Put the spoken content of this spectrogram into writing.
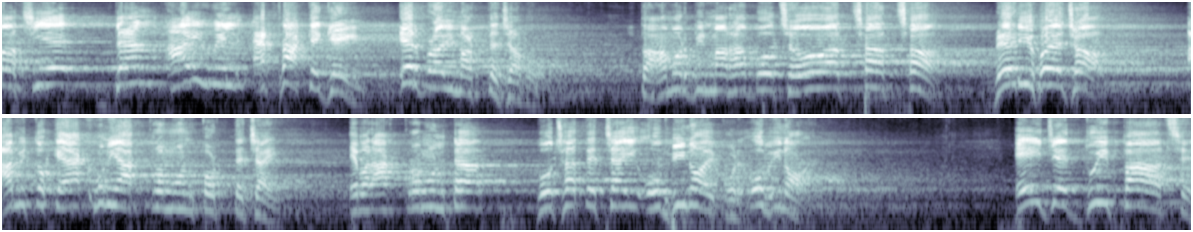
বাঁচিয়ে then I will attack again এরপর আমি মারতে যাব। তো আমর বিন মারহাব বলছে, ও আচ্ছা আচ্ছা রেডি হয়ে যা আমি তোকে এখনই আক্রমণ করতে চাই। এবার আক্রমণটা বোঝাতে চাই অভিনয় করে, অভিনয়। এই যে দুই পা আছে,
